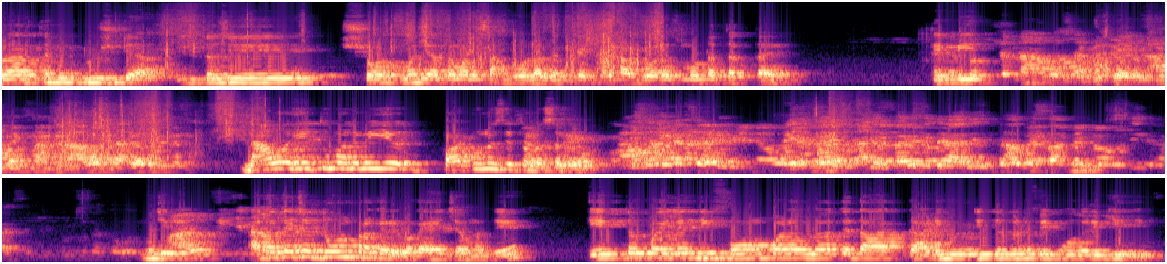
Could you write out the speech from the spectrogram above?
प्राथमिक दृष्ट्या इथं जे शॉर्टमध्ये आता मला सांगावं लागेल त्याचा हा बराच मोठा तक्ता आहे. ते मी फक्त नावं. नाव हे तुम्हाला मी ये- पाठवूनच देतो ना सगळं. म्हणजे आता त्याच्यात दोन प्रकार आहे बघा ह्याच्यामध्ये. एक तर पहिल्यांदा फॉर्म पळवला त्या दा- गाडीवरती दगडफेक वगैरे केली.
